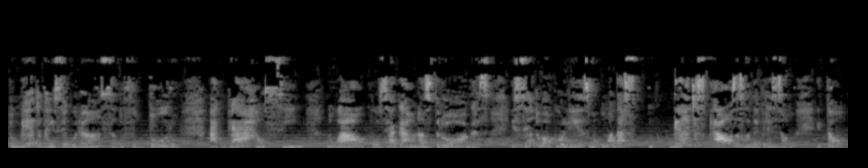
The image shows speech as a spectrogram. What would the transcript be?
do medo da insegurança, do futuro, agarram sim no álcool, se agarram nas drogas, e sendo o alcoolismo uma das grandes causas da depressão. Então,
